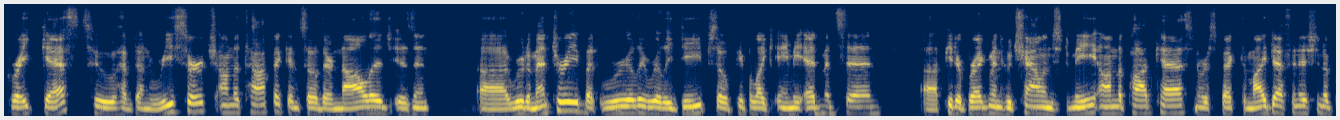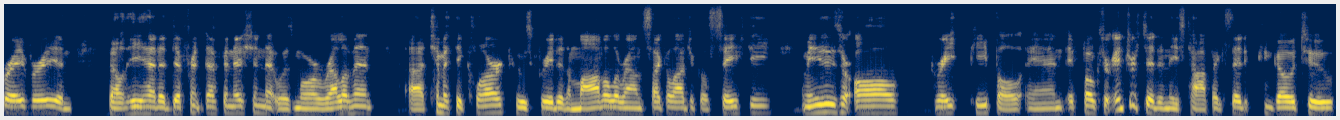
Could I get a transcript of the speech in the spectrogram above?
great guests who have done research on the topic, and so their knowledge isn't uh, rudimentary, but really, really deep. So people like Amy Edmondson, uh, Peter Bregman, who challenged me on the podcast in respect to my definition of bravery, and felt he had a different definition that was more relevant uh, Timothy Clark, who's created a model around psychological safety. I mean, these are all great people. And if folks are interested in these topics, they can go to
